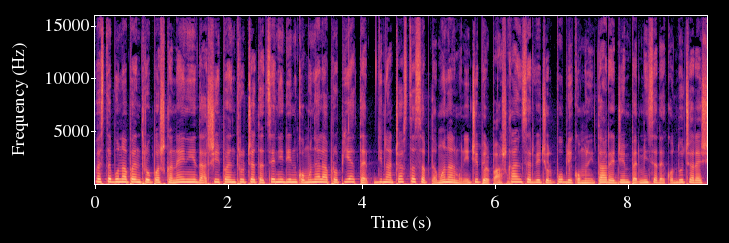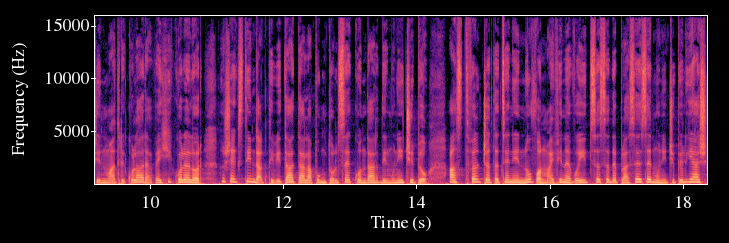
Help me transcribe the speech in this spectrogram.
Veste bună pentru pășcănenii, dar și pentru cetățenii din comunele apropiate. Din această săptămână, în municipiul Pașcan, Serviciul Public Comunitar Regim Permise de Conducere și Înmatricularea Vehiculelor își extinde activitatea la punctul secundar din municipiu. Astfel, cetățenii nu vor mai fi nevoiți să se deplaseze în municipiul Iași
